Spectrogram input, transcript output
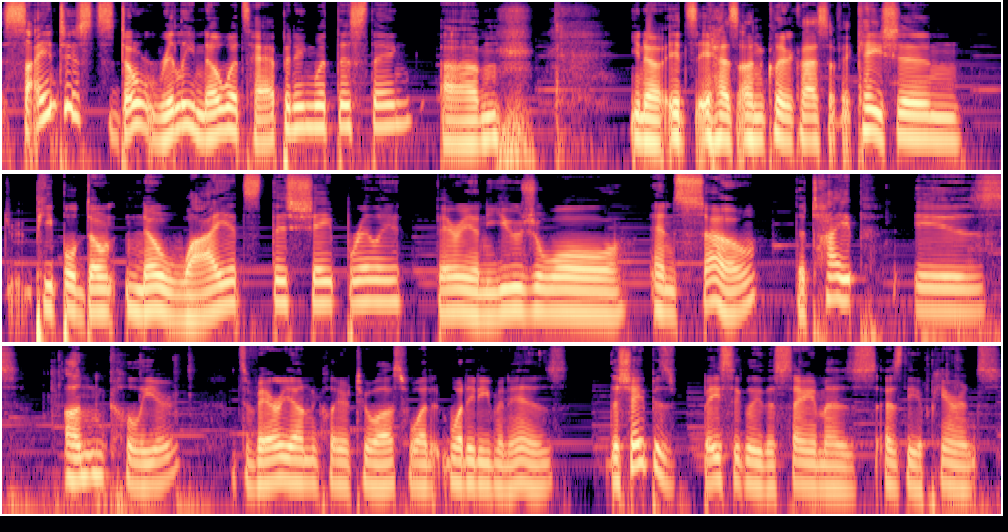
scientists don't really know what's happening with this thing. Um, you know, it's it has unclear classification. People don't know why it's this shape really. Very unusual. And so, the type is unclear. It's very unclear to us what what it even is. The shape is basically the same as as the appearance.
